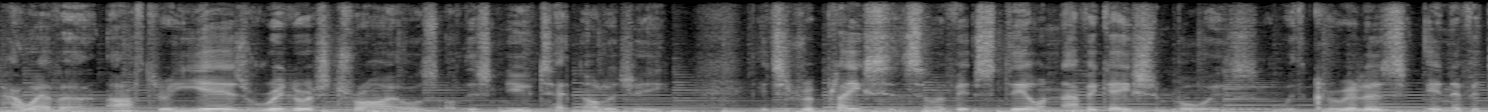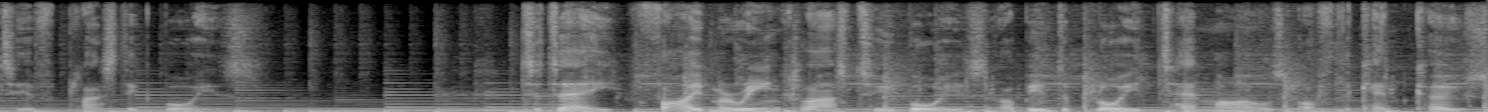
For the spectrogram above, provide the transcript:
However, after a year's rigorous trials of this new technology, it is replacing some of its steel navigation buoys with Corilla's innovative plastic buoys. Today, five Marine Class 2 buoys are being deployed 10 miles off the Kent coast.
